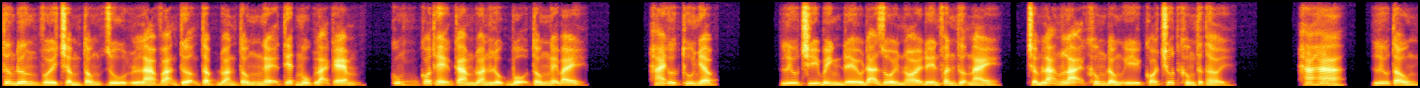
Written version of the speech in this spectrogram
tương đương với Trầm Tổng dù là vạn tượng tập đoàn tống nghệ tiết mục lại kém, cũng có thể cam đoan lục bộ tống nghệ 7. Hai ước thu nhập. Lưu Trí Bình đều đã rồi nói đến phân thượng này, Trầm Lãng lại không đồng ý có chút không thức thời. Ha ha, Lưu Tổng,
